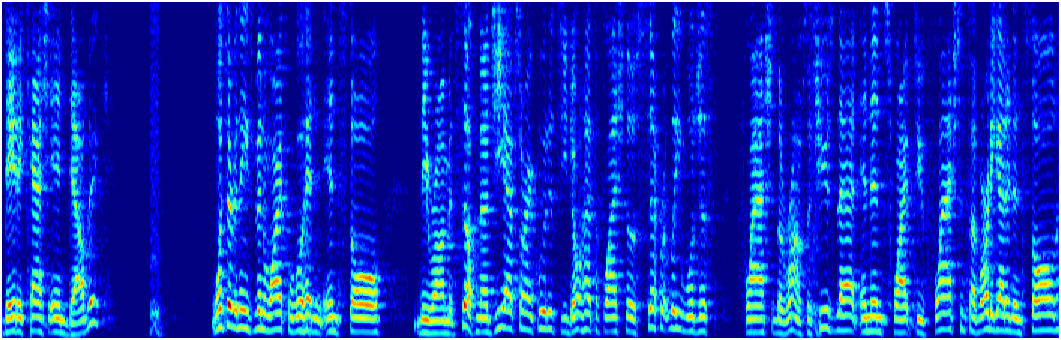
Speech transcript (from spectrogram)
data cache in Dalvik. Once everything's been wiped, we'll go ahead and install the ROM itself. Now, GApps are included, so you don't have to flash those separately. We'll just flash the ROM. So choose that and then swipe to flash. Since I've already got it installed,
